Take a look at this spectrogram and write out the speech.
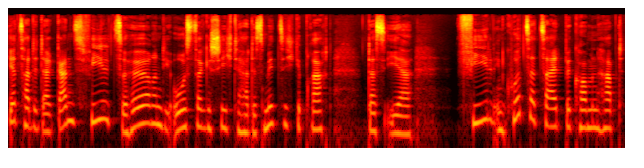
Jetzt hattet ihr ganz viel zu hören. Die Ostergeschichte hat es mit sich gebracht, dass ihr viel in kurzer Zeit bekommen habt.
